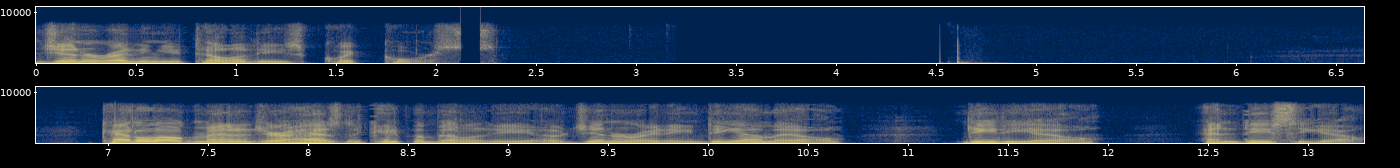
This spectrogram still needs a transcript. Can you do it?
Generating Utilities Quick Course. Catalog Manager has the capability of generating DML, DDL, and DCL.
